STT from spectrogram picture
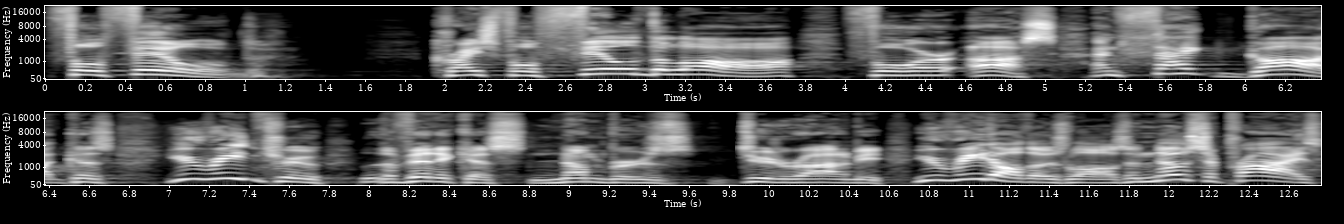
fulfilled. Christ fulfilled the law for us. And thank God, because you read through Leviticus, Numbers, Deuteronomy, you read all those laws, and no surprise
